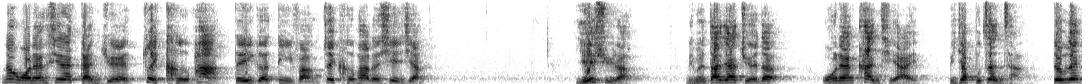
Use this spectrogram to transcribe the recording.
让王良现在感觉最可怕的一个地方，最可怕的现象。也许了，你们大家觉得王良看起来比较不正常，对不对？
